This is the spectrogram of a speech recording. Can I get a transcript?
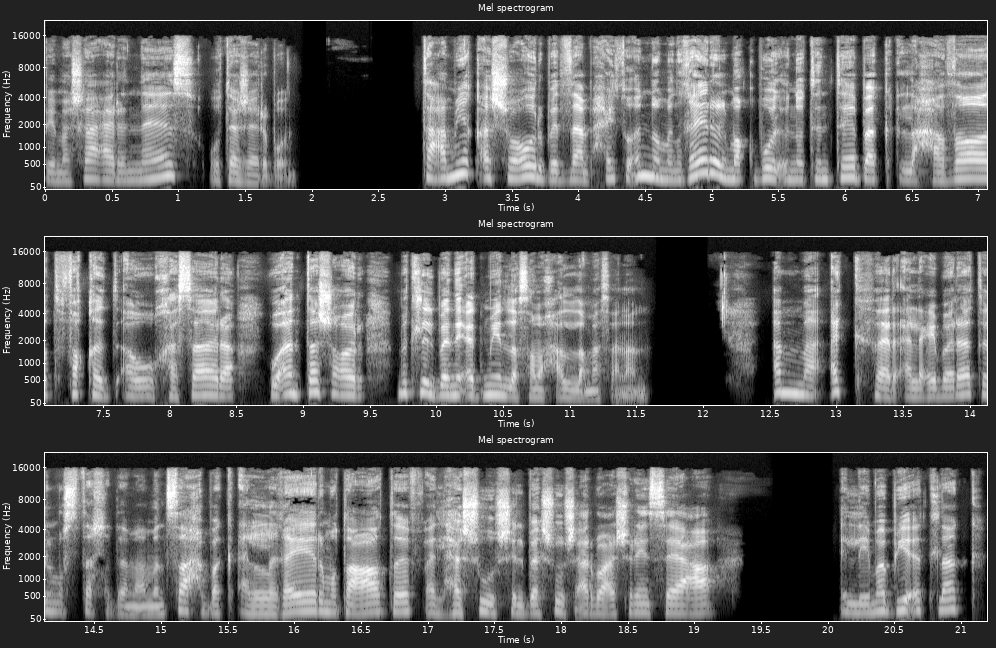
بمشاعر الناس وتجاربهم. تعميق الشعور بالذنب حيث إنه من غير المقبول إنه تنتابك لحظات فقد أو خسارة وأن تشعر مثل البني آدمين لا سمح الله مثلا. أما أكثر العبارات المستخدمة من صاحبك الغير متعاطف الهشوش البشوش 24 ساعة اللي ما بيقتلك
